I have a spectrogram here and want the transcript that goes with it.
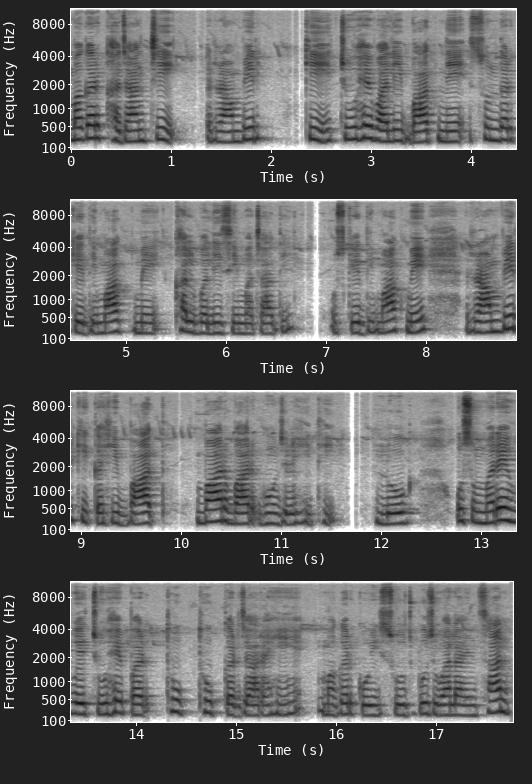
मगर खजांची रामवीर की चूहे वाली बात ने सुंदर के दिमाग में खलबली सी मचा दी। उसके दिमाग में रामवीर की कही बात बार बार गूंज रही थी। लोग उस मरे हुए चूहे पर थूक थूक कर जा रहे हैं। मगर कोई सूझबूझ वाला इंसान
